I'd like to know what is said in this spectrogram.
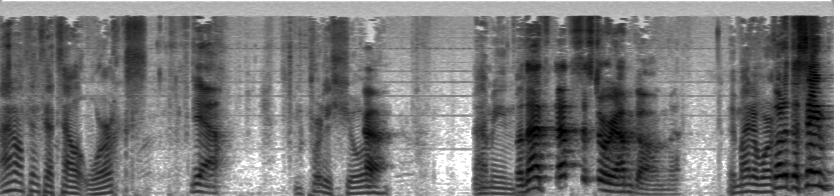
I don't think that's how it works. Yeah. I'm pretty sure. Yeah. I mean, But that's that's the story I'm going with. It might have worked. But at the same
